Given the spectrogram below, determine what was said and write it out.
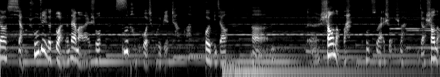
要想出这个短的代码来说，思考的过程会变长啊，会比较，呃，呃烧脑吧，通俗来说是吧？比较烧脑。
